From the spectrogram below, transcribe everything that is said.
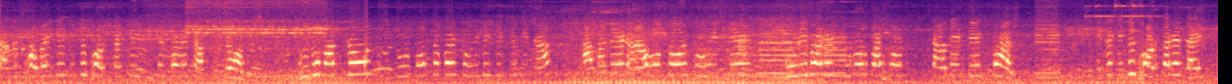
তাদের সবাইকে কিন্তু সরকারকে বিশেষভাবে চাপ দিতে হবে। শুধুমাত্র মোস্তফার শহীদের স্বীকৃতি না, আমাদের আহত শহীদদের পরিবারের পুনর্বাসন, তাদের দেখভাল, এটা কিন্তু সরকারের দায়িত্ব।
